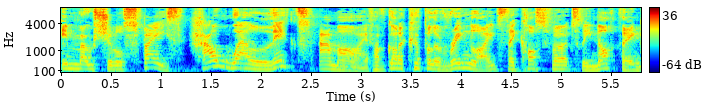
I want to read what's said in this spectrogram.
emotional space? How well lit am I? If I've got a couple of ring lights, they cost virtually nothing.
